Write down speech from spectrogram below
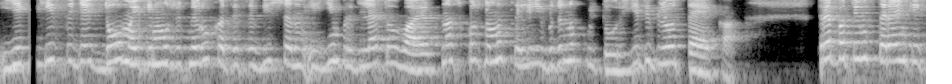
які сидять вдома, які можуть не рухатися більше їм приділяти уваги. У нас в кожному селі є будинок культури, є бібліотека. Треба тим стареньких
